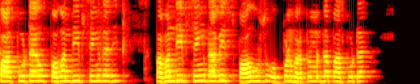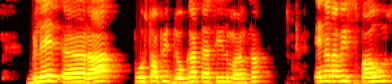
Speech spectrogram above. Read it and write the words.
ਪਾਸਪੋਰਟ ਹੈ, ਉਹ ਪਵਨਦੀਪ ਸਿੰਘ ਦਾ ਜੀ। ਪਵਨਦੀਪ ਸਿੰਘ ਦਾ ਵੀ ਸਪਾਊਸ ਓਪਨ ਵਰਕ ਪਰਮਿਟ ਦਾ ਪਾਸਪੋਰਟ ਹੈ। ਵਿਲੇਜ ਰਾਹ ਪੋਸਟ ਆਫਿਸ ਜੋਗਾ ਤਹਿਸੀਲ ਮਾਨਸਾ। ਇਹਨਾਂ ਦਾ ਵੀ ਸਪਾਊਸ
